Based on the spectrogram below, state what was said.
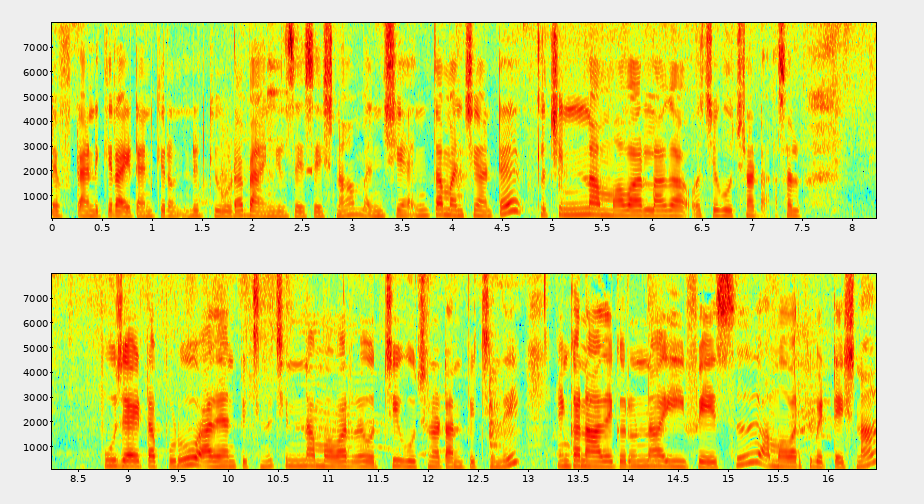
లెఫ్ట్ హ్యాండ్కి రైట్ హ్యాండ్కి రెండింటికి కూడా బ్యాంగిల్స్ వేసేసిన. మంచిగా ఎంత మంచిగా అంటే ఇట్లా చిన్న అమ్మవారిలాగా వచ్చి కూర్చున్నట్టు అసలు పూజ అయ్యేటప్పుడు అదే అనిపించింది. చిన్న అమ్మవారు వచ్చి కూర్చున్నట్టు అనిపించింది. ఇంకా నా దగ్గర ఉన్న ఈ ఫేస్ అమ్మవారికి పెట్టేసిన.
